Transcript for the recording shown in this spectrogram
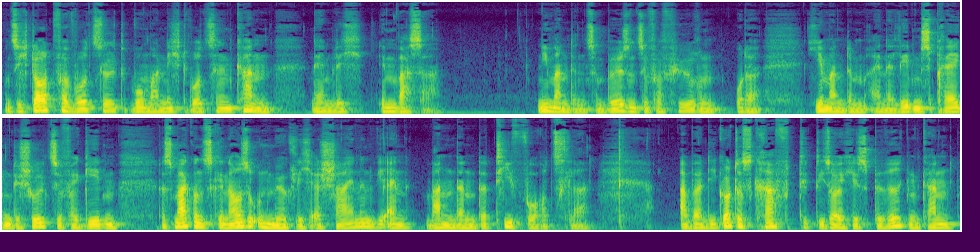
und sich dort verwurzelt, wo man nicht wurzeln kann, nämlich im Wasser niemanden zum Bösen zu verführen oder jemandem eine lebensprägende Schuld zu vergeben, das mag uns genauso unmöglich erscheinen wie ein wandernder Tiefwurzler. Aber die Gotteskraft, die solches bewirken kann,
